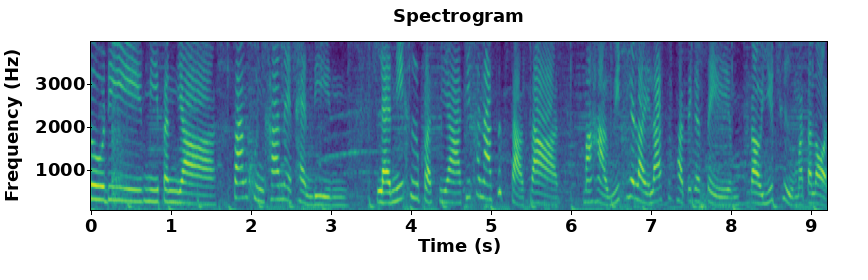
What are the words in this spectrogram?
รูดีมีปัญญาสร้างคุณค่าในแผ่นดิน และนี่คือปรัชญาที่คณะศึกษาศาสตร์ มหาวิทยาลัยราชภัฏจันทร์เกษม เรายึดถือมาตลอด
